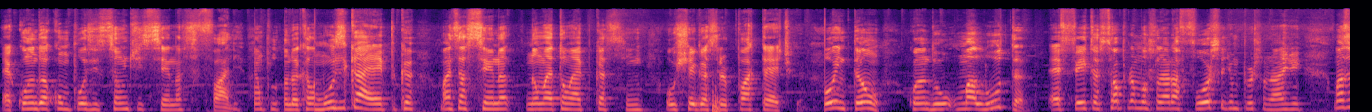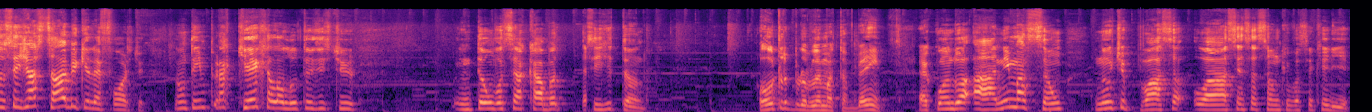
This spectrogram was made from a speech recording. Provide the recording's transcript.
é quando a composição de cenas falha. Por exemplo, quando aquela música é épica, mas a cena não é tão épica assim, ou chega a ser patética. Ou então, quando uma luta é feita só para mostrar a força de um personagem, mas você já sabe que ele é forte. Não tem para que aquela luta existir. Então você acaba se irritando. Outro problema também é quando a animação não te passa a sensação que você queria.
